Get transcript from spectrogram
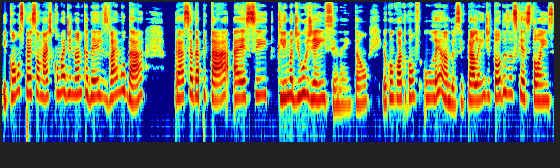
E como os personagens, como a dinâmica deles vai mudar para se adaptar a esse clima de urgência, né? Então, eu concordo com o Leandro, assim, para além de todas as questões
